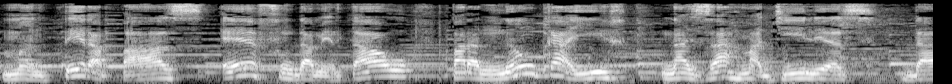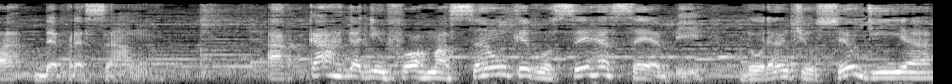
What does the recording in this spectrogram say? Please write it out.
manter a paz é fundamental para não cair nas armadilhas da depressão a carga de informação que você recebe durante o seu dia,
